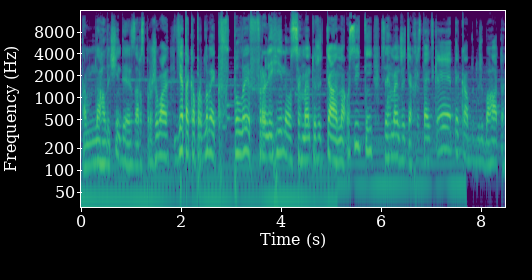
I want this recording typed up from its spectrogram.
там на Галичині, де я зараз проживаю, є така проблема, як вплив релігійного сегменту життя на освітній сегмент життя, християнська етика, дуже багато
